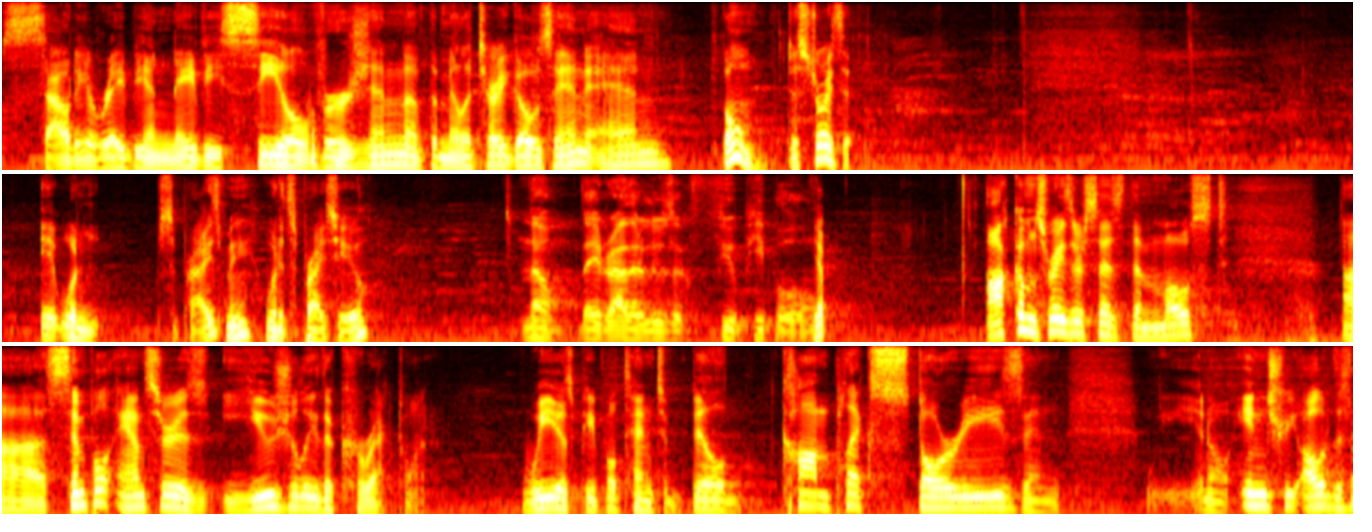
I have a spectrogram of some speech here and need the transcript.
Saudi Arabian Navy SEAL version of the military goes in and boom, destroys it. It wouldn't surprise me. Would it surprise you? No, they'd rather lose a few people. Yep. Occam's razor says the most uh, simple answer is usually the correct one. We as people tend to build complex stories and you know intrigue. All of this.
